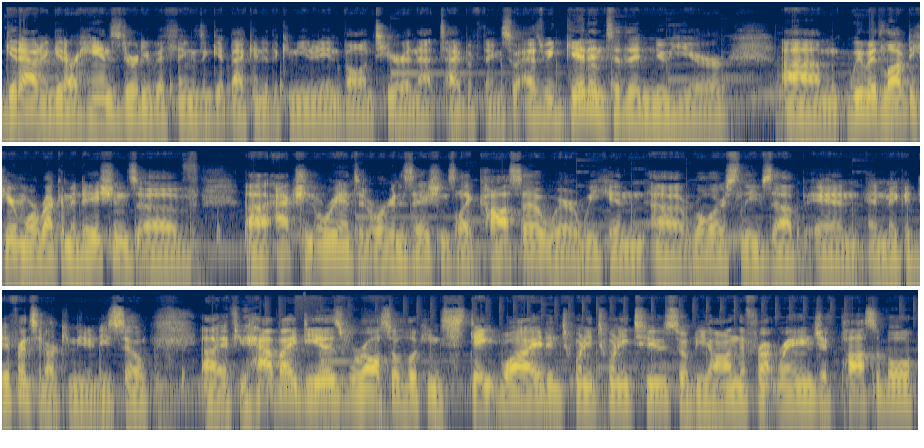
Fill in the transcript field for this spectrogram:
get out and get our hands dirty with things and get back into the community and volunteer and that type of thing. So as we get into the new year, um, we would love to hear more recommendations of uh, action oriented organizations like CASA where we can uh, roll our sleeves up and, and make a difference in our community. So uh, if you have ideas, we're also looking statewide in 2022, so beyond the Front Range if possible.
